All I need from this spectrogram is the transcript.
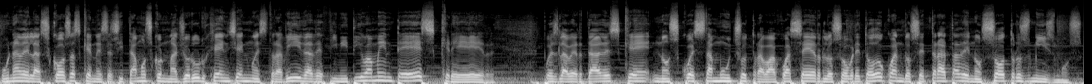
una de las cosas que necesitamos con mayor urgencia en nuestra vida definitivamente es creer pues la verdad es que nos cuesta mucho trabajo hacerlo, sobre todo cuando se trata de nosotros mismos.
